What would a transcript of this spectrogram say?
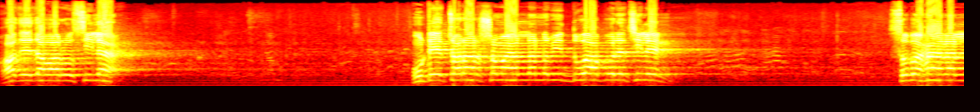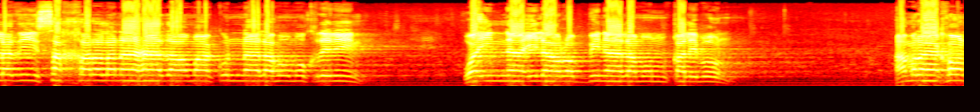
হজে যাওয়ার ওসিলা। উটে চড়ার সময় আল্লাহ নবী দোয়া পড়েছিলেন। সুবহান আল্লাযী সাখখারা লানা হাযা ওয়া মা কুন্না লাহু মুকরিনিন ওয়া ইন্না ইলা রাব্বিনা লামুনকালিবুন। আমরা এখন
